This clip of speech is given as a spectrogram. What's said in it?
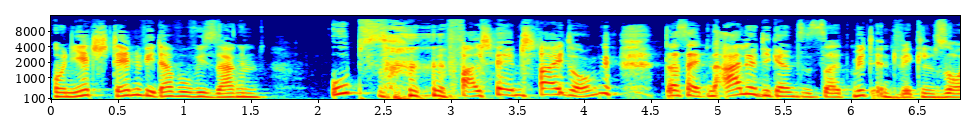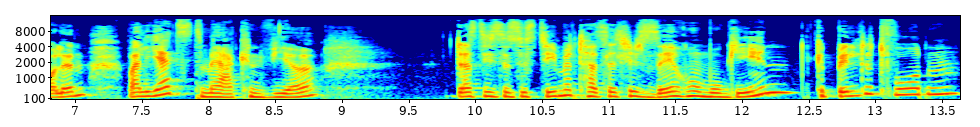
Und jetzt stehen wir da, wo wir sagen, ups, falsche Entscheidung. Das hätten alle die ganze Zeit mitentwickeln sollen, weil jetzt merken wir, dass diese Systeme tatsächlich sehr homogen gebildet wurden,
